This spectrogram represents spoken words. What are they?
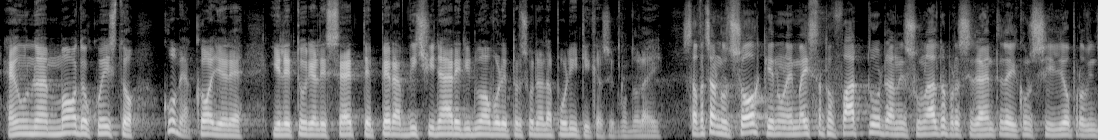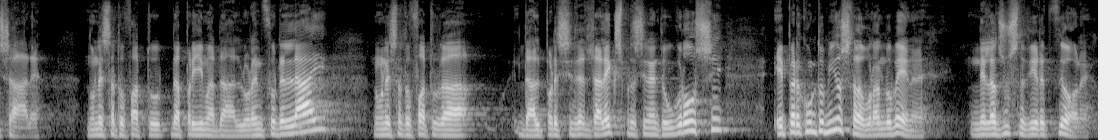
È un modo questo come accogliere gli elettori alle sette per avvicinare di nuovo le persone alla politica, secondo lei? Sta facendo ciò che non è mai stato fatto da nessun altro Presidente del Consiglio provinciale. Non è stato fatto da prima da Lorenzo Dellai, non è stato fatto da, dal dall'ex Presidente Ugo Rossi, e per conto mio sta lavorando bene, nella giusta direzione.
